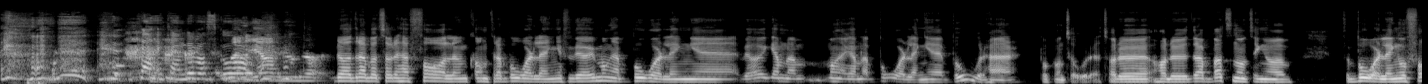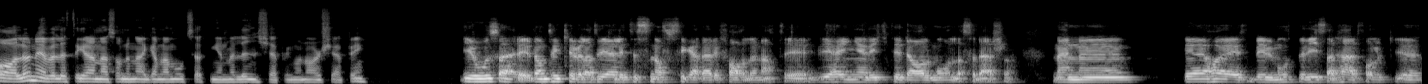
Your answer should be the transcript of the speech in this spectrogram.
kan, kan det vara Skåne? du har drabbats av det här Falun kontra Borlänge. För vi har ju många Borlänge, vi har ju gamla, många gamla Borlängebor här på kontoret. Har du, har du drabbats någonting av... För Borlänge och Falun är väl lite grann som den här gamla motsättningen med Linköping och Norrköping. Jo, så är det ju. De tycker väl att vi är lite snofsiga där i Falun, att vi, vi har ingen riktig dalmål och sådär. Så. Men eh, det har jag blivit motbevisad här. Folk, eh,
